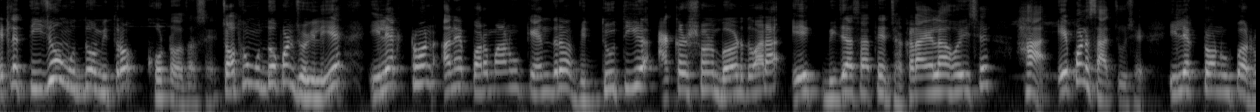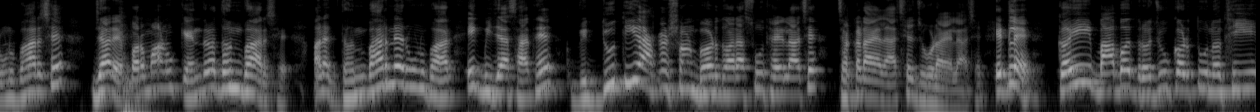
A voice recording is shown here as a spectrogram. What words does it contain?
એટલે ત્રીજો મુદ્દો મિત્રો ખોટો થશે. ચોથો મુદ્દો પણ જોઈ લઈએ. ઇલેક્ટ્રોન અને પરમાણુ કેન્દ્ર વિદ્યુતીય આકર્ષણ બળ દ્વારા એકબીજા સાથે જકડાયેલા હોય છે. હા, એ પણ સાચું છે. ઇલેક્ટ્રોન ઉપર ઋણભાર છે, જ્યારે પરમાણુ કેન્દ્ર ધનભાર છે. અને ધનભારને ઋણભાર એકબીજા સાથે વિદ્યુતીય આકર્ષણ બળ દ્વારા શું થયેલા છે? જકડાયેલા છે, જોડાયેલા છે. એટલે કઈ બાબત રજૂ કરતું નથી,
